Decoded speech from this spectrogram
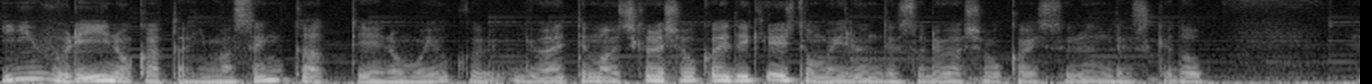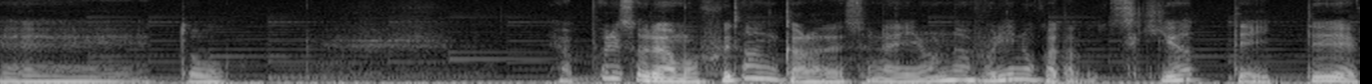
いフリーの方いませんかっていうのもよく言われてまあうちから紹介できる人もいるんでそれは紹介するんですけどえー、っとやっぱりそれはもう普段からですねいろんなフリーの方と付き合っていて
